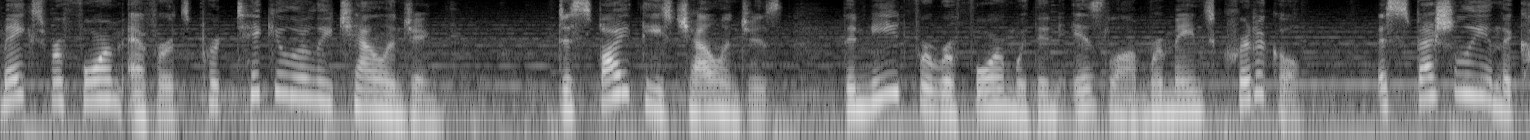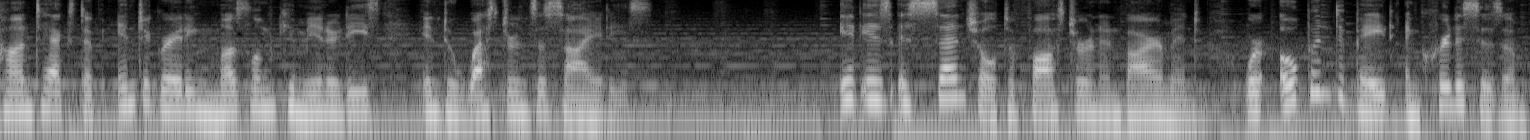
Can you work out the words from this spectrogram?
makes reform efforts particularly challenging. Despite these challenges, the need for reform within Islam remains critical, especially in the context of integrating Muslim communities into Western societies. It is essential to foster an environment where open debate and criticism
